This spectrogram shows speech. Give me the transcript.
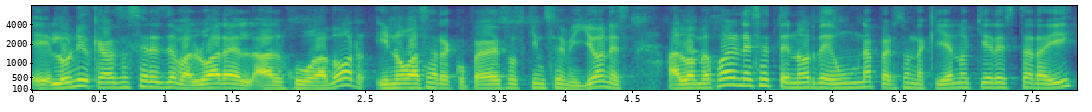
eh, lo único que vas a hacer es devaluar al, jugador y no vas a recuperar esos 15 millones. A lo mejor en ese tenor de una persona que ya no quiere estar ahí,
